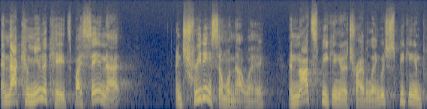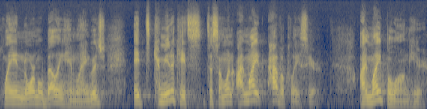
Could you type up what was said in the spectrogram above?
And that communicates by saying that and treating someone that way and not speaking in a tribal language, speaking in plain, normal Bellingham language, it communicates to someone, I might have a place here. I might belong here.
